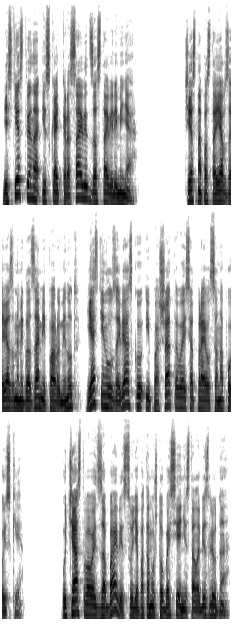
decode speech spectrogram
Естественно, искать красавиц заставили меня. Честно постояв завязанными глазами пару минут, я стянул завязку и, пошатываясь, отправился на поиски. Участвовать в забаве, судя по тому, что в бассейне стало безлюдно,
